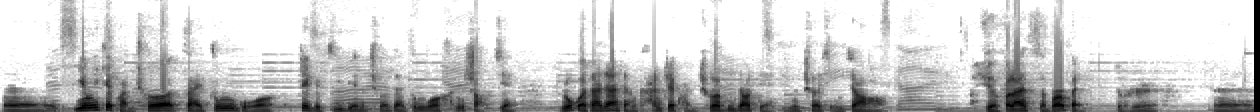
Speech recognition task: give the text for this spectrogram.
呃，因为这款车在中国这个级别的车在中国很少见。如果大家想看这款车比较典型的车型，叫雪佛兰 Suburban，就是呃，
